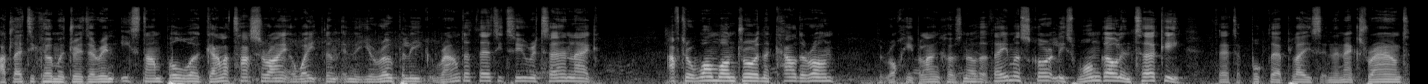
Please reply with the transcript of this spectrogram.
Atletico Madrid are in Istanbul where Galatasaray await them in the Europa League round of 32 return leg. After a 1-1 draw in the Calderon, the Rojiblancos know that they must score at least one goal in Turkey if they're to book their place in the next round.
